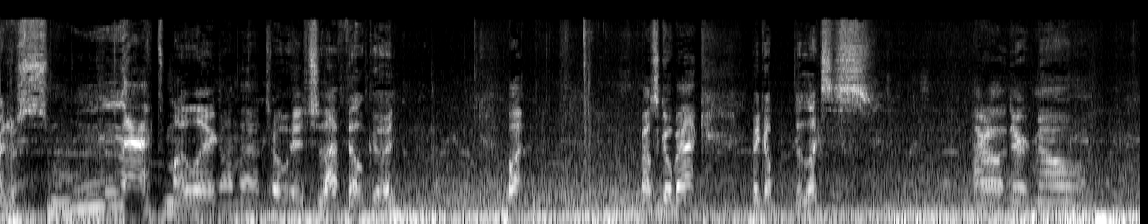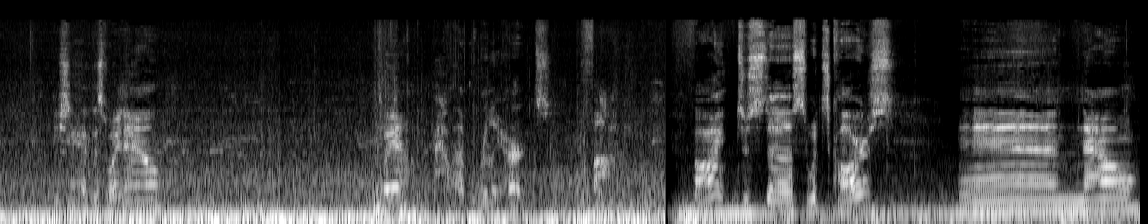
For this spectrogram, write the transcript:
I just smacked my leg on that tow hitch, so that felt good. But about to go back, pick up the Lexus. I gotta let Derek know. He should head this way now. So yeah, that really hurts. Fuck. All right, just uh, switched cars, and now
